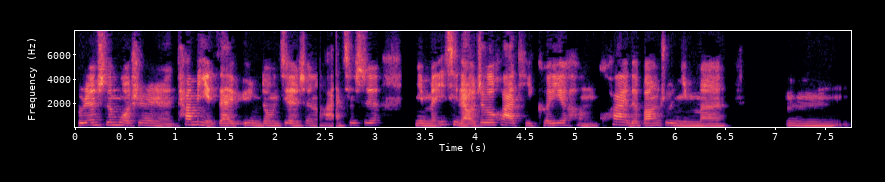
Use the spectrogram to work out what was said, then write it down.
不认识的陌生人，他们也在运动健身的话，其实你们一起聊这个话题，可以很快的帮助你们嗯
